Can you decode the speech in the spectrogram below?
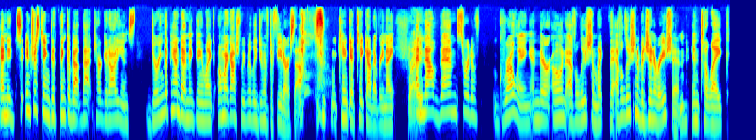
And it's interesting to think about that target audience during the pandemic being like, oh my gosh, we really do have to feed ourselves. we can't get takeout every night right and now them sort of growing in their own evolution like the evolution of a generation into like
